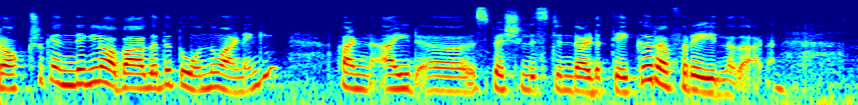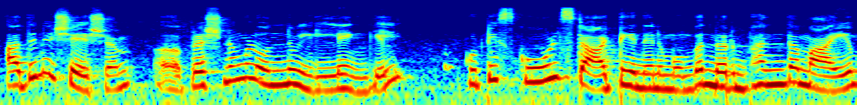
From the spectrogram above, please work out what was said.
ഡോക്ടർക്ക് എന്തെങ്കിലും അപാകത തോന്നുവാണെങ്കിൽ കൺ ഐ സ്പെഷ്യലിസ്റ്റിന്റെ അടുത്തേക്ക് റെഫർ ചെയ്യുന്നതാണ്. അതിനുശേഷം പ്രശ്നങ്ങളൊന്നും ഇല്ലെങ്കിൽ കുട്ടി സ്കൂൾ സ്റ്റാർട്ട് ചെയ്യുന്നതിന് മുമ്പ് നിർബന്ധമായും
